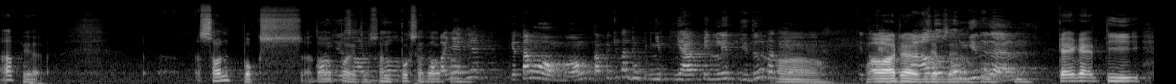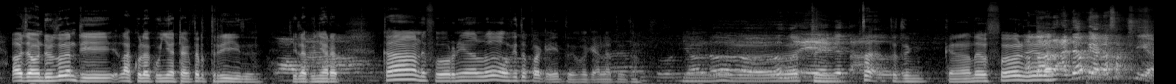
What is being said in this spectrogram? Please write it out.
apa ya? Soundbox atau Oh, apa iya, itu? soundbox. Soundbox Ya, atau pokoknya apa? dia kita ngomong tapi kita udah nyi- nyiapin lead gitu nanti Oh. kita Oh, kayak ada bisa bisa. gitu kan Kayak kayak di oh zaman dulu kan di lagu-lagunya Dr. Dre itu. Di lagunya rap California Love itu pakai itu, pakai alat itu. ya Allah ya gak tahu Tadeng, California. Ada piano sakti ya?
